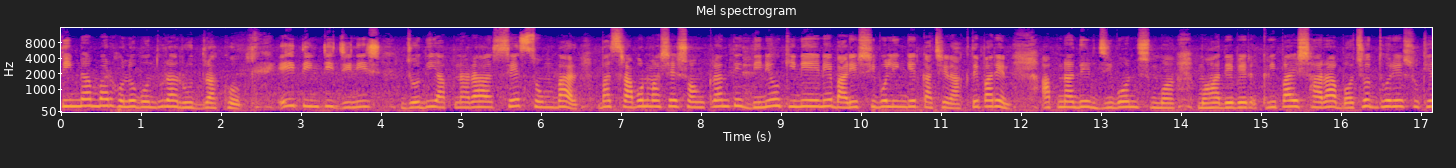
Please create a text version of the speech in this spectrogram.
তিন নাম্বার হলো বন্ধুরা, রুদ্রাক্ষ। এই তিনটি জিনিস যদি আপনারা শেষ সোমবার বা শ্রাবণ মাসের সংক্রান্তির দিনেও কিনে এনে বাড়ির শিবলিঙ্গের কাছে রাখতে পারেন, আপনাদের জীবন মহাদেবের কৃপায় সারা বছর ধরে সুখে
